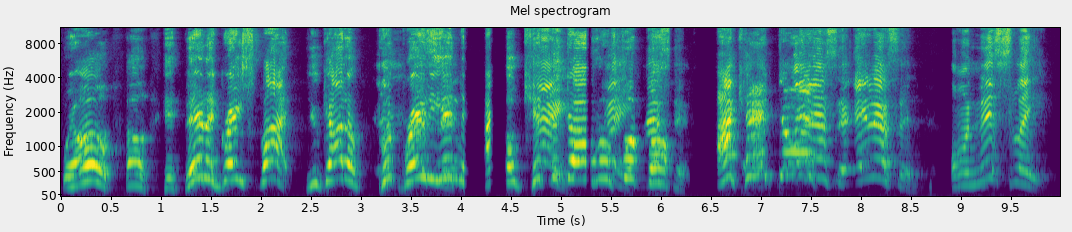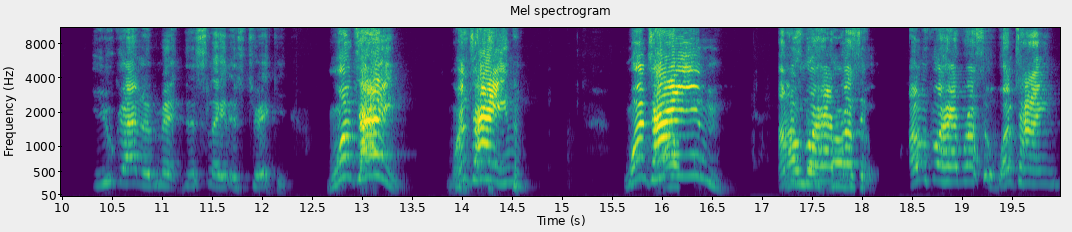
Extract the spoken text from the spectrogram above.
where, oh, oh, they're in a great spot. You got to put Brady in there. I go kick hey, the dog on hey, football. Listen. I can't do hey, it. Listen, hey, listen. On this slate, you got to admit this slate is tricky. One time, one time, one time. I'm just gonna have Russell. I'm just gonna have Russell one time.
